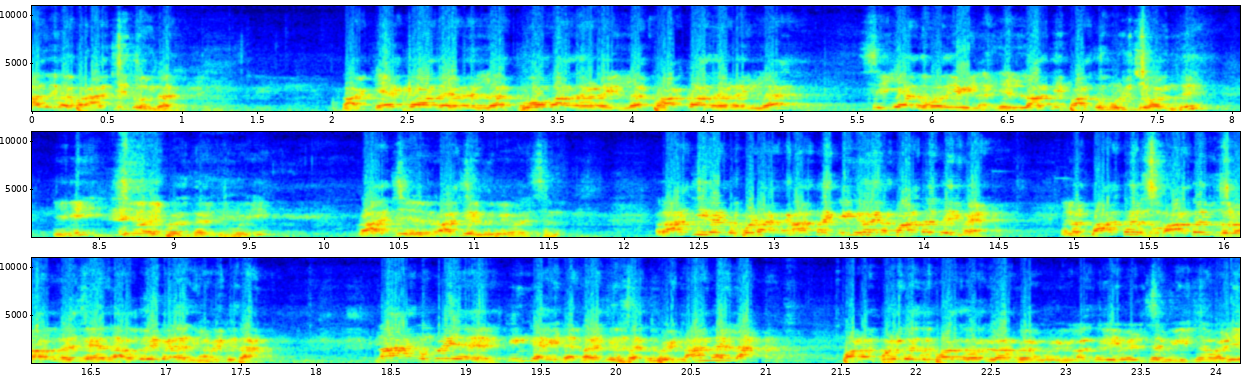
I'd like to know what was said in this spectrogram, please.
அதுக்கப்புறம் அச்சித்து வந்தார். நான் கேட்காத இடம் இல்லை போகாத இடம் இல்லை பார்க்காத இடம் இல்லை செய்யாத உதவி இல்லை. எல்லாத்தையும் பார்த்து முடிச்சு வந்து இனி சினிமா இப்போ தெரிஞ்சு போய் ராஜ் ராஜேந்திர போய் வச்சேன் ராஜி ரெண்டு போட்டு அங்கே நான் தான் கிங்க என்ன பார்த்தா தெரியுமே. என்ன பார்த்தா சும்மா அதன் சொல்லுவாங்க ரஜினி அது அவரே கிடையாது எனக்கு தான். நான் அங்கே போய் கிங் ஆகிட்டேன் ராஜி சார் போய். நான் தான் இல்லை பணம் கொடுக்கறது போறது வரலாம் போய் உங்களுக்கு எல்லாம் தெரியும் வேலுசாமி ஈச்சம் வழி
